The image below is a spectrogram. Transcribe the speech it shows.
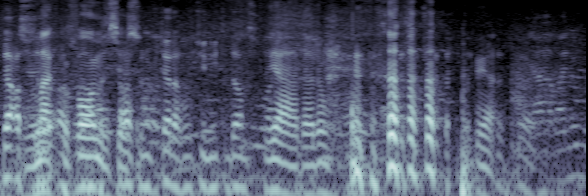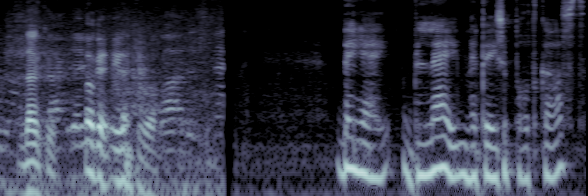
Ja, als Je we, maakt als, we- performances. Als we kunnen vertellen, hoef je niet te dansen. ja, daarom. ja. Dank u. Oké, ik dank je wel. Ben jij blij met deze podcast?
